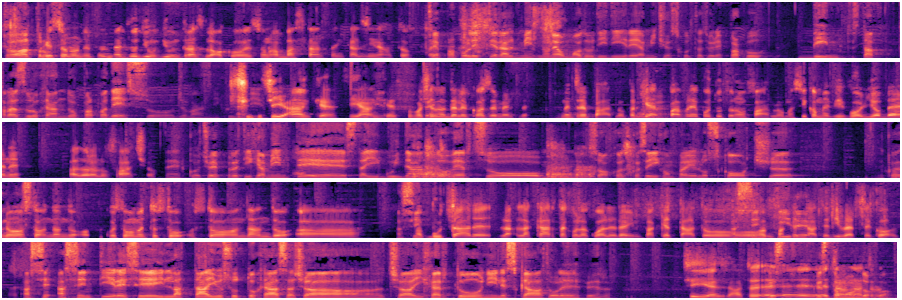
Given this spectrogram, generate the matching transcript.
Tra l'altro, Perché sono nel mezzo di un, di un trasloco e sono abbastanza incasinato. cioè, proprio letteralmente, non è un modo di dire, amici ascoltatori, è proprio dentro, sta traslocando proprio adesso, Giovanni. sì, sì, anche, sì, anche. Sto facendo Beh. delle cose mentre, mentre parlo, perché Vabbè. avrei potuto non farlo, ma siccome vi voglio bene, allora lo faccio. Ecco, cioè praticamente stai guidando verso, non so, cosa, cosa devi comprare, lo scotch? Cosa- No, sto andando, in questo momento sto, sto andando a, a sen- a buttare la, la carta con la quale era impacchettato, sentire- impacchettate diverse cose. a, se- a sentire se il lattaio sotto casa c'ha, c'ha i cartoni, le scatole per... Sì, esatto. Questo- e- questo mondo do-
